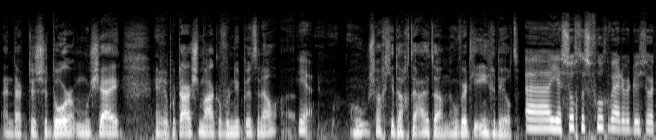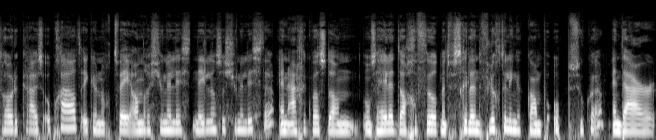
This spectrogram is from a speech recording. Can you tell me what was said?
En daartussendoor moest jij een reportage maken voor nu.nl. Ja. Hoe zag je dag eruit aan? Hoe werd die ingedeeld? Uh, ja, s ochtends vroeg werden we dus door het Rode Kruis opgehaald. Ik en nog twee andere journalist, Nederlandse journalisten. En eigenlijk was dan onze hele dag gevuld met verschillende vluchtelingenkampen opzoeken. En daar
